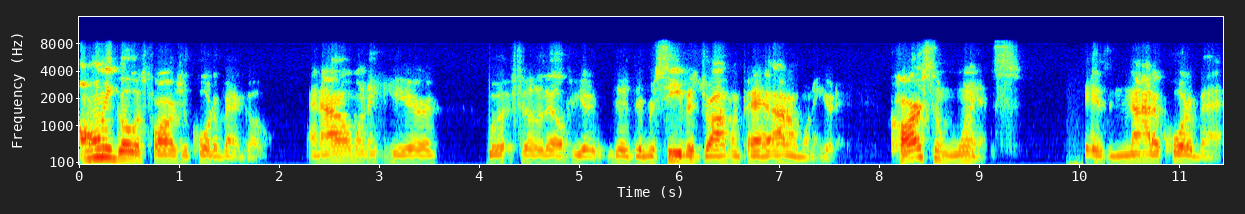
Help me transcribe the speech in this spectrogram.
only go as far as your quarterback go. And I don't want to hear what Philadelphia, the, the receivers dropping pass. I don't want to hear that. Carson Wentz is not a quarterback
